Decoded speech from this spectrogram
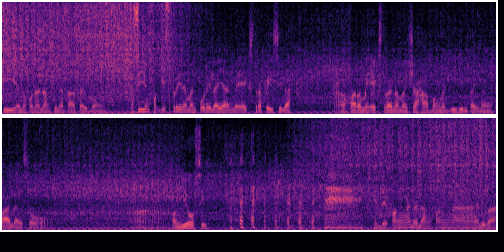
i-ano ko na lang kinatatay bong. Kasi yung pag-spray naman po nila yan, may extra pay sila. Ah, para may extra naman siya habang naghihintay ng palay. So ah, pang yosi. Hindi, pang ano lang, pang ah, 'di ba?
